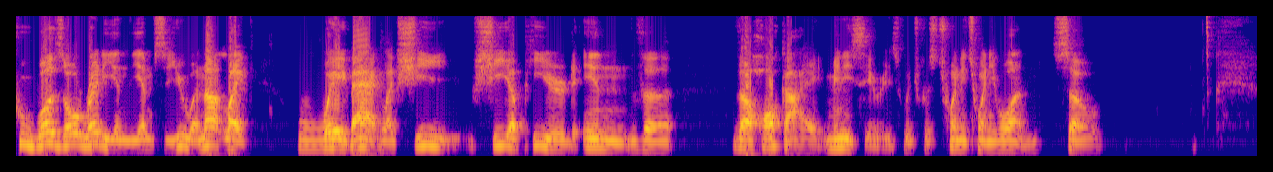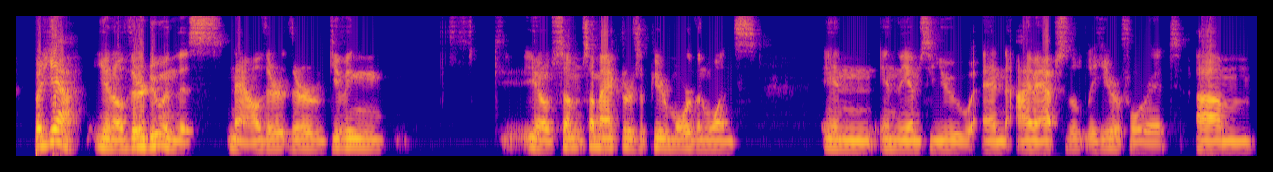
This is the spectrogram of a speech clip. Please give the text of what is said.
who was already in the MCU and not like way back. Like she she appeared in the the Hawkeye miniseries which was 2021 so but yeah you know they're doing this now. They're they're giving you know some some actors appear more than once in in the MCU and I'm absolutely here for it. Um,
